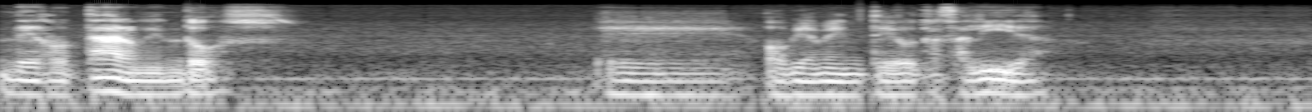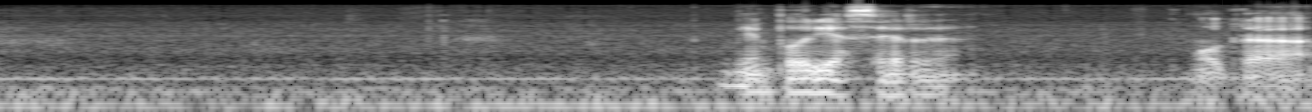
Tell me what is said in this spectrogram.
derrotaron en dos. Eh, obviamente otra salida. Bien podría ser otra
